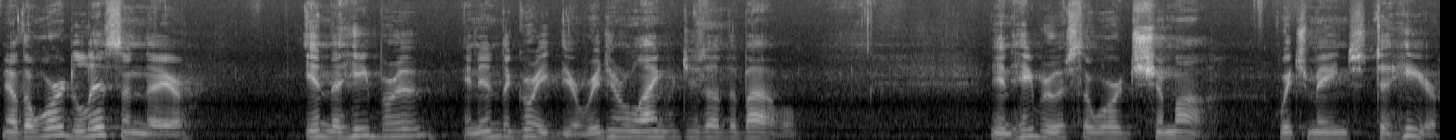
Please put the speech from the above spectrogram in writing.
Now, the word listen there in the Hebrew and in the Greek, the original languages of the Bible, in Hebrew it's the word shema, which means to hear.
